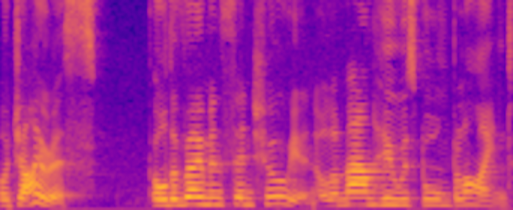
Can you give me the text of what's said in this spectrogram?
or Jairus, or the Roman centurion, or the man who was born blind,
